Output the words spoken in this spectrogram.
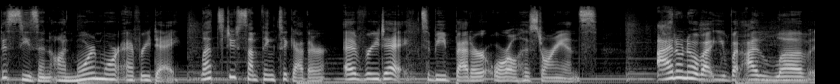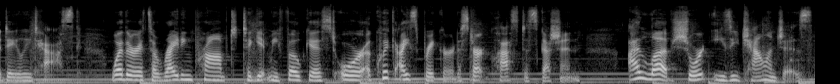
This season on More and More Every Day, let's do something together every day to be better oral historians. I don't know about you, but I love a daily task, whether it's a writing prompt to get me focused or a quick icebreaker to start class discussion. I love short, easy challenges.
